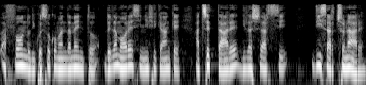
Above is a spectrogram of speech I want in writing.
a fondo di questo comandamento dell'amore significa anche accettare di lasciarsi disarcionare,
